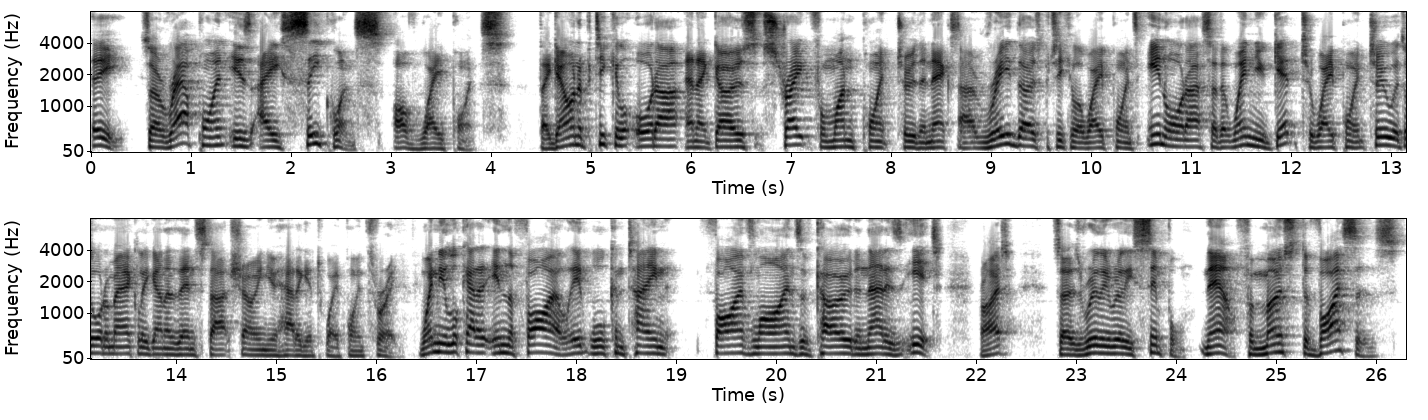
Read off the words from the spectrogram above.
E. So route point is a sequence of waypoints. They go in a particular order and it goes straight from one point to the next. Uh, read those particular waypoints in order so that when you get to waypoint two, it's automatically going to then start showing you how to get to waypoint three. When you look at it in the file, it will contain five lines of code and that is it, right? So it's really, really simple. Now, for most devices,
